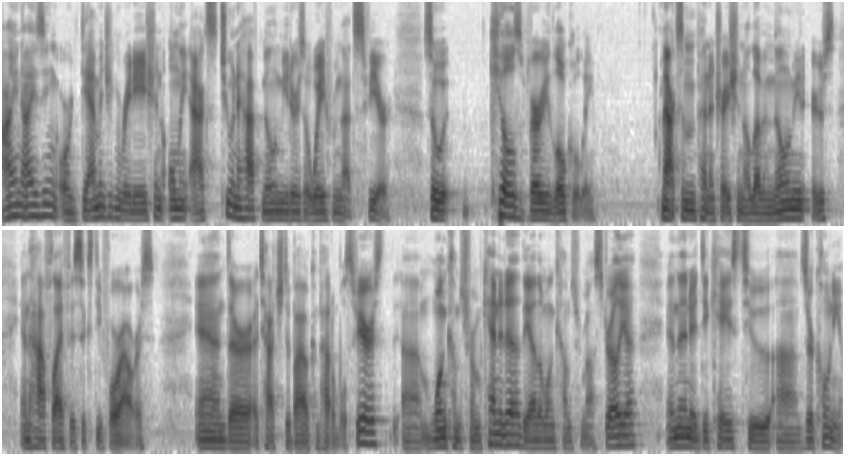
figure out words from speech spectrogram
ionizing or damaging radiation only acts two and a half millimeters away from that sphere. So it kills very locally. Maximum penetration 11 millimeters, and the half-life is 64 hours and they're attached to biocompatible spheres. Um, one comes from Canada, the other one comes from Australia, and then it decays to uh, zirconium.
